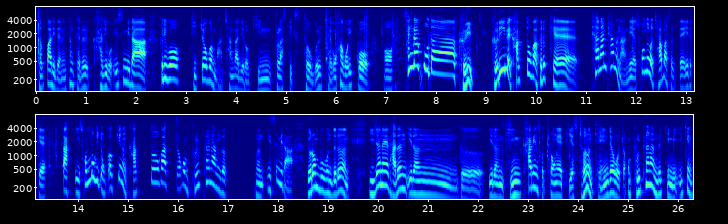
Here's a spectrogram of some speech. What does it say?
격발이 되는 형태를 가지고 있습니다. 그리고 뒤쪽은 마찬가지로 긴 플라스틱 스톡을 제공하고 있고 어, 생각보다 그립 그립의 각도가 그렇게 편한 편은 아니에요. 손으로 잡았을 때 이렇게 딱 이 손목이 좀 꺾이는 각도가 조금 불편한 것 은 있습니다. 이런 부분들은 이전에 다른 이런 그 이런 긴 카빈 소총에 비해서 저는 개인적으로 조금 불편한 느낌이 있긴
